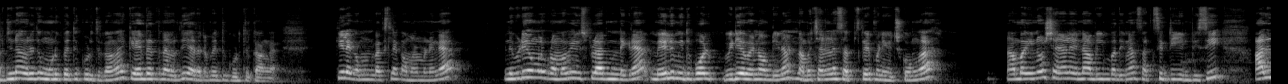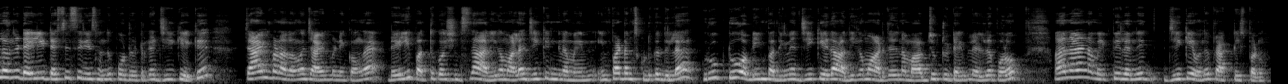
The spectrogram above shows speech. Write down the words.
அர்ஜுனா விருது மூணு பேருக்கு கொடுத்துருக்காங்க. கேல் விருது எத்தனை பேருக்கு கொடுத்துருக்காங்க? கீழே கமெண்ட் பாக்ஸில் கமெண்ட் பண்ணுங்கள் இந்த வீடியோ உங்களுக்கு ரொம்பவே யூஸ்ஃபுல்லாக நினைக்கிறேன். மேலும் இது போல் வீடியோ வேணும் அப்படின்னா நம்ம சேனலை சப்ஸ்கிரைப் பண்ணி வச்சுக்கோங்க. நம்ம இன்னொரு சேனல் என்ன அப்படின்னு பார்த்தீங்கன்னா சக்ஸி டிஎன்பிசி அதில் வந்து டெய்லி டெஸ்ட் சீரிஸ் வந்து போட்டுட்ருக்க ஜிகேக்கு ஜாயின் பண்ணாதவங்க ஜாயின் பண்ணிக்கோங்க. டெய்லி பத்து கொஷின்ஸ் தான் அதிகமாக இல்லை. ஜிகேக்கு நம்ம இம்பார்ட்டன்ஸ் கொடுக்குறதில்ல குரூப் டூ அப்படின்னு பார்த்தீங்கன்னா ஜிகே தான் அதிகமாக அடுத்தது நம்ம அப்ஜெக்டிவ் டைப்பில் எழுத போகிறோம் அதனால் நம்ம இப்போலேருந்து ஜிகே வந்து ப்ராக்டிஸ் பண்ணும்.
